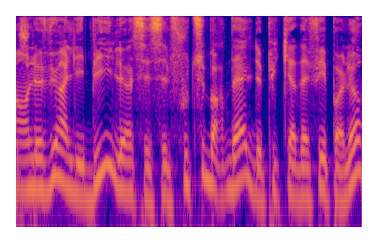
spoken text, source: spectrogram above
On l'a vu en Libye, c'est le foutu bordel depuis que Kadhafi est pas là,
